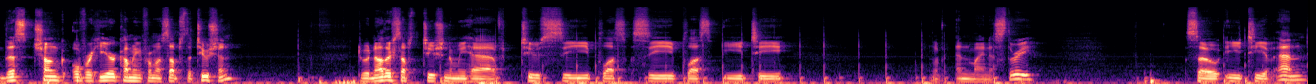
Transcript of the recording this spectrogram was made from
This chunk over here coming from a substitution. Do another substitution and we have 2c plus c plus et of n minus 3. So et of n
